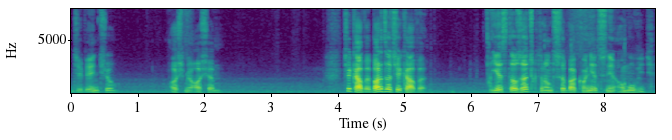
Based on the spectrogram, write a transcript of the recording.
9, 8, 8. Ciekawe, bardzo ciekawe. Jest to rzecz, którą trzeba koniecznie omówić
